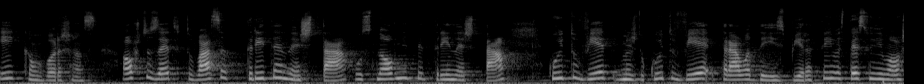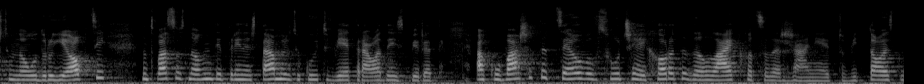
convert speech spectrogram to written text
и conversions. Общо заето това са трите неща, основните три неща, които вие, между които вие трябва да избирате. И естествено има още много други опции, но това са основните три неща, между които вие трябва да избирате. Ако вашата цел в случая е хората да лайкват съдържанието ви, т.е.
